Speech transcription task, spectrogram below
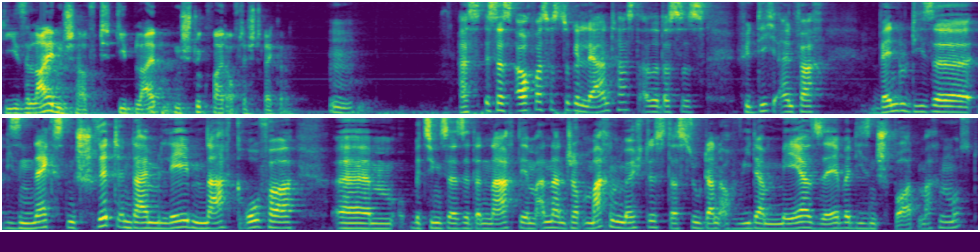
diese Leidenschaft, die bleibt ein Stück weit auf der Strecke. Mhm. Hast, ist das auch was, was du gelernt hast? Also, dass es für dich einfach, wenn du diese, diesen nächsten Schritt in deinem Leben nach Grover ähm, beziehungsweise dann nach dem anderen Job machen möchtest, dass du dann auch wieder mehr selber diesen Sport machen musst?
